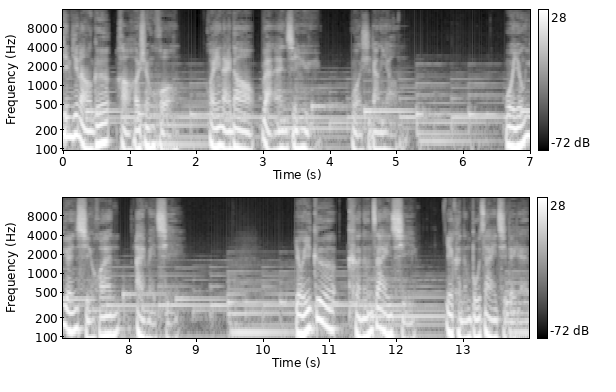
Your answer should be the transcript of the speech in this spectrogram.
听听老歌，好好生活。欢迎来到晚安心语，我是张扬。我永远喜欢艾美琪。有一个可能在一起，也可能不在一起的人，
